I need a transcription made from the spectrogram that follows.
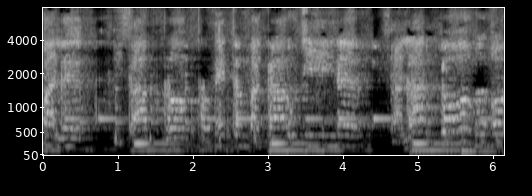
pale Isapo, etambaka ucine Salat kome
